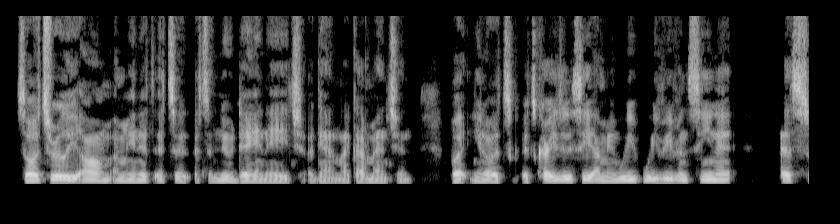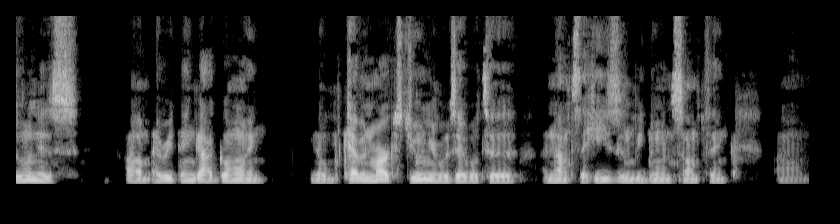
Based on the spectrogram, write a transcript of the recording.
So it's really, um, I mean, it, it's a, it's a new day and age again, like I mentioned, but you know, it's, it's crazy to see. I mean, we, we've even seen it as soon as, um, everything got going. You know, Kevin Marks Jr. was able to announce that he's going to be doing something. Um,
